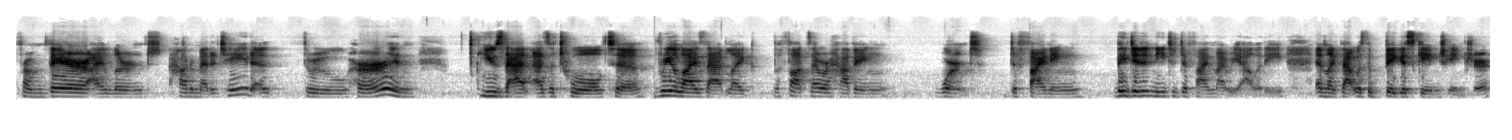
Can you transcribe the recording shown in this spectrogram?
from there, I learned how to meditate uh, through her and use that as a tool to realize that like the thoughts I were having weren't defining they didn't need to define my reality and like that was the biggest game changer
